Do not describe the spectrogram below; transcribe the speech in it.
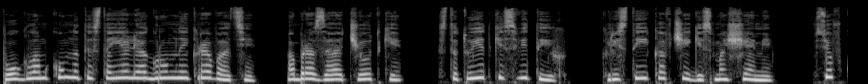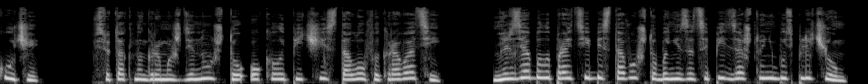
По углам комнаты стояли огромные кровати, образа, четки, статуэтки святых, кресты и ковчеги с мощами. Все в куче. Все так нагромождено, что около печи, столов и кроватей нельзя было пройти без того, чтобы не зацепить за что-нибудь плечом,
